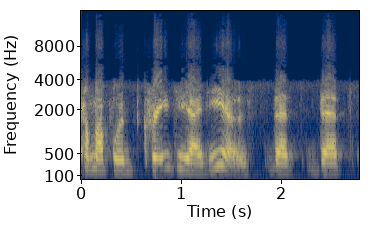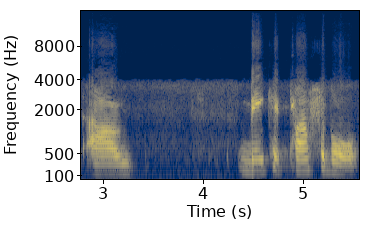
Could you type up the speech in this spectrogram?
come up with crazy ideas that that um, make it possible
